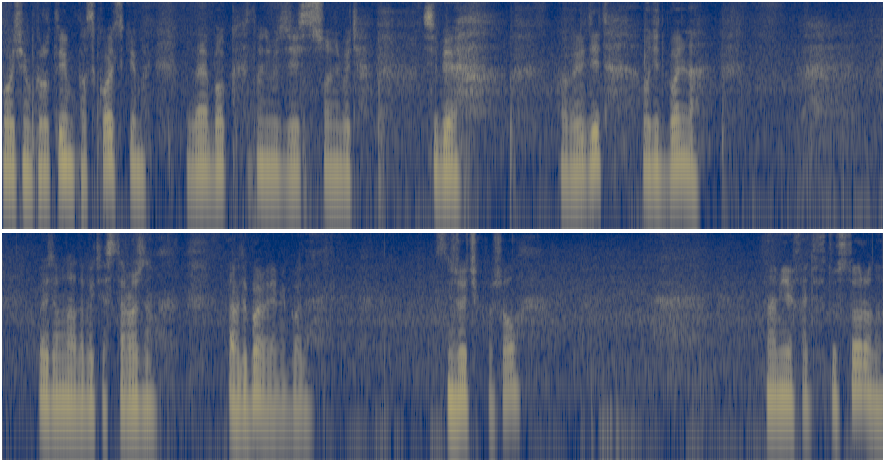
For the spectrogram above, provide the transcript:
по очень крутым, по скользким. Дай бог, кто-нибудь здесь что-нибудь себе повредит, будет больно. Поэтому надо быть осторожным а в любое время года. Снежочек пошел. Нам ехать в ту сторону.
